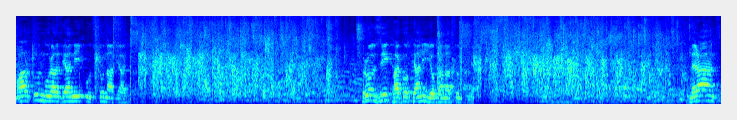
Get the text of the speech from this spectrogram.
Մարտուն Մուրադյանի 80-ամյակը։ Ֆրունզիկ Հակոբյանի 70-ամյակը։ Նրանց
